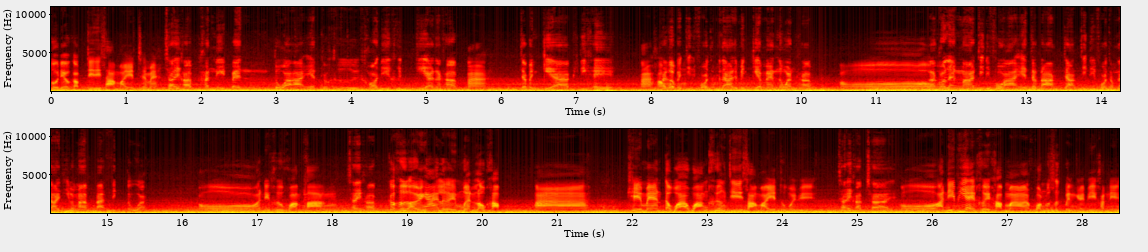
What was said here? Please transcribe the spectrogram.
ตัวเดียวกับ GT3 RS ใช่ไหมใช่ครับ คันนี้เป็นตัว RS ก็คือข้อดีคือเกียร์นะครับ อ่า จะเป็นเกียร์ PDK อ่าครับถ้าเกิดเป็น GT4 ธรรมดาจะเป็นเกียร์แมนนวลครับ อ๋อ แล้วก็แรงม้า GT4 RS จะต่างจาก GT4 ธรรมดาที่ประมาณ 80 ตัว อ๋อ อันนี้คือความต่าง ใช่ครับ ก็คือเอาง่ายๆเลยเหมือนเราขับ อ่า K-Man แต่ว่าวางเครื่อง G3 RS ถูกไหมพี่ ใช่ครับใช่อ๋อ อันนี้พี่ใหญ่เคยขับมาความรู้สึกเป็นไงพี่คันนี้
